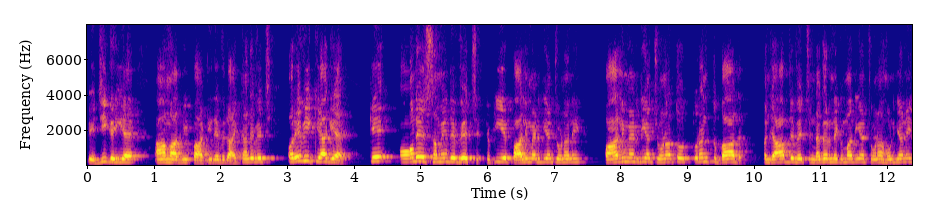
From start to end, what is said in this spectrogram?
ਭੇਜੀ ਗਈ ਹੈ ਆਮ ਆਦਮੀ ਪਾਰਟੀ ਦੇ ਵਿਧਾਇਕਾਂ ਦੇ ਵਿੱਚ। ਔਰ ਇਹ ਵੀ ਕਿਹਾ ਗਿਆ ਕਿ ਆਉਂਦੇ ਸਮੇਂ ਦੇ ਵਿੱਚ, ਕਿਉਂਕਿ ਇਹ ਪਾਰਲੀਮੈਂਟ ਦੀਆਂ ਚੋਣਾਂ ਨੇ, ਪਾਰਲੀਮੈਂਟ ਦੀਆਂ ਚੋਣਾਂ ਤੋਂ ਤੁਰੰਤ ਬਾਅਦ ਪੰਜਾਬ ਦੇ ਵਿੱਚ ਨਗਰ ਨਿਗਮਾਂ ਦੀਆਂ ਚੋਣਾਂ ਹੋਣੀਆਂ ਨੇ,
